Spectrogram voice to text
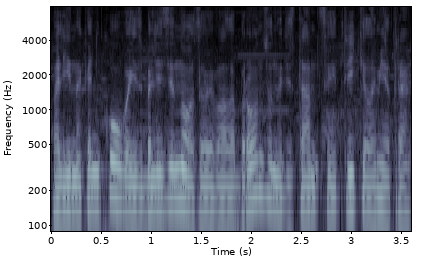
Полина Конькова из Болезино завоевала бронзу на дистанции 3 километра.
